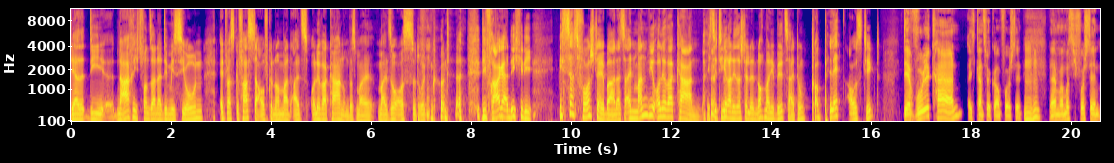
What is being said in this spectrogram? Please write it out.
der die Nachricht von seiner Demission etwas gefasster aufgenommen hat als Oliver Kahn, um das mal, mal so auszudrücken. Und die Frage an dich, Fidi, ist das vorstellbar, dass ein Mann wie Oliver Kahn, ich zitiere an dieser Stelle nochmal die Bildzeitung, komplett austickt? Der Vulkan, ich kann es mir kaum vorstellen. Mhm. Ja, man muss sich vorstellen,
